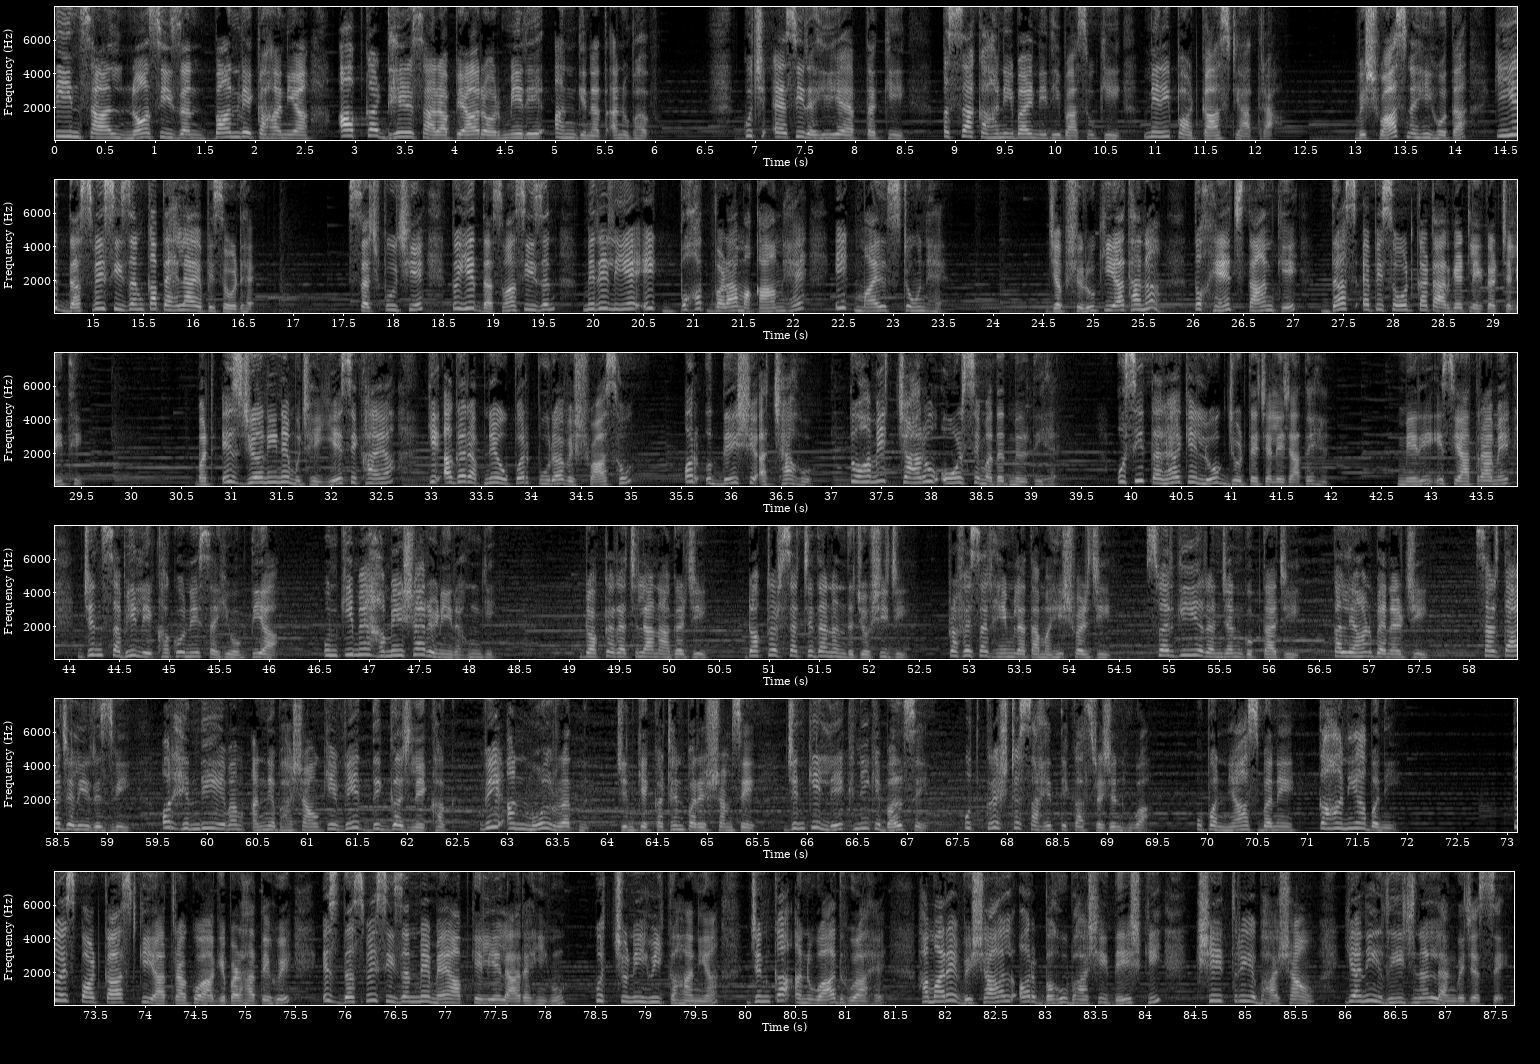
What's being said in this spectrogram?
तीन साल, नौ सीज़न, बानवे कहानियाँ, आपका ढेर सारा प्यार और मेरे अनगिनत अनुभव। कुछ ऐसी रही है अब तक की कस्सा कहानी बाय निधि बासु की मेरी पॉडकास्ट यात्रा। विश्वास नहीं होता कि ये दसवें सीज़न का पहला एपिसोड है। सच पूछिए तो ये दसवां सीज़न मेरे लिए एक बहुत बड़ा मकाम है, एक माइलस्टोन है। जब शुरू किया था ना तो खेच तान के दस एपिसोड का टारगेट लेकर चली थी। बट इस जर्नी ने मुझे ये सिखाया कि अगर अपने ऊपर पूरा विश्वास हो और उद्देश्य अच्छा हो तो हमें चारों ओर से मदद मिलती है। उसी तरह के लोग जुड़ते चले जाते हैं। मेरी इस यात्रा में जिन सभी लेखकों ने सहयोग दिया, उनकी मैं हमेशा ऋणी रहूँगी। Doctor Achala Nagar ji, doctor Sachchidanand Joshi ji, professor Hemlata Maheshwar ji, स्वर्गीय रंजन गुप्ता जी, कल्याण बनर्जी, सरताज अली रिजवी और हिंदी एवं अन्य भाषाओं के वे दिग्गज लेखक, वे अनमोल रत्न, जिनके कठिन परिश्रम से, जिनकी लेखनी के बल से उत्कृष्ट साहित्य का सृजन हुआ। उपन्यास बने, कहानियाँ बनी। तो इस पॉडकास्ट की यात्रा को आगे बढ़ाते हुए, इस दसवें सीज़न में मैं आपके लिए ला रही हूँ कुछ चुनी हुई कहानियाँ, जिनका अनुवाद हुआ है हमारे विशाल और बहुभाषी देश की क्षेत्रीय भाषाओं, यानी रीजनल लैंग्वेजेस से।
